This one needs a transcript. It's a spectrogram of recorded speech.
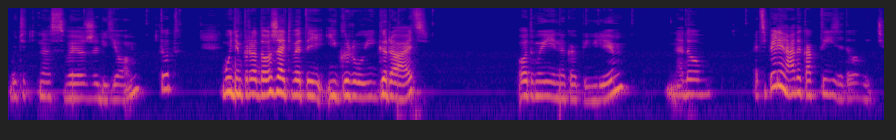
Будет у нас свое жилье. Тут будем продолжать в этой игру играть. Вот мы и накопили на дом. А теперь надо как-то из этого выйти.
